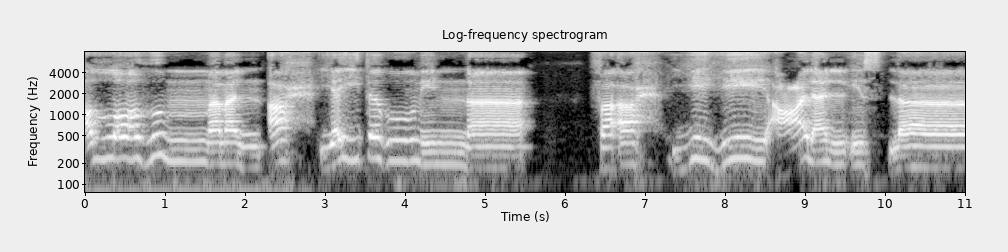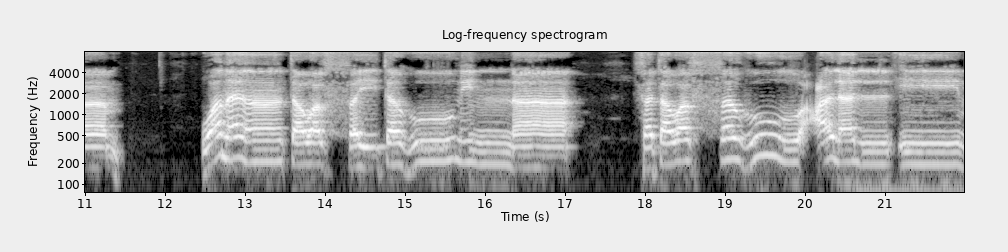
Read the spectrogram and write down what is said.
اللهم من أحييته منا فأحيه على الإسلام. ومن توفيته منا فتوفه على الإيمان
